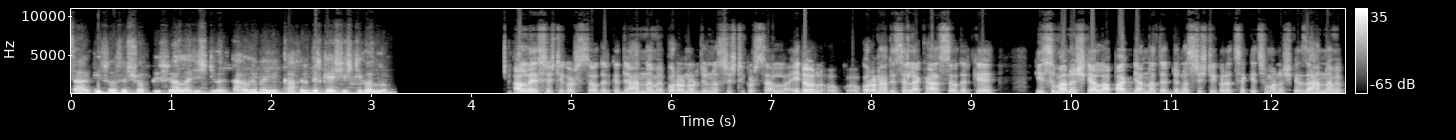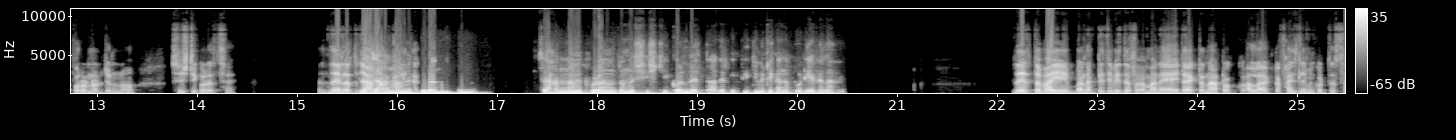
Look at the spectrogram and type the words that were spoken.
যা কিছু আছে সবকিছুই আল্লাহ সৃষ্টি করে। তাহলে ভাই কাফেরদের কে সৃষ্টি করল? আল্লাহই সৃষ্টি করছে। ওদেরকে জাহান্নামে পোড়ানোর জন্য সৃষ্টি করছে আল্লাহ। এটাও কোরআন হাদিসে লেখা আছে ওদেরকে কিছু মানুষকে আল্লাহ পাক জান্নাতের জন্য সৃষ্টি করেছে, কিছু মানুষকে জাহান্নামে পোড়ানোর জন্য সৃষ্টি করেছে। জাহান্নামে থাকবে। পোড়ানোর জন্য সৃষ্টি করলে তাদেরকে পৃথিবীতে কেন পুড়িয়ে ফেলা হয়? তো ভাই মানে পৃথিবীতে মানে এটা একটা নাটক। আল্লাহ একটা ফাইজলামি করতেছে,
